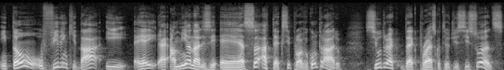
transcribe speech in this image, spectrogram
Então, o feeling que dá, e é, é a minha análise é essa até que se prove o contrário. Se o Dak Prescott, eu disse isso antes,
